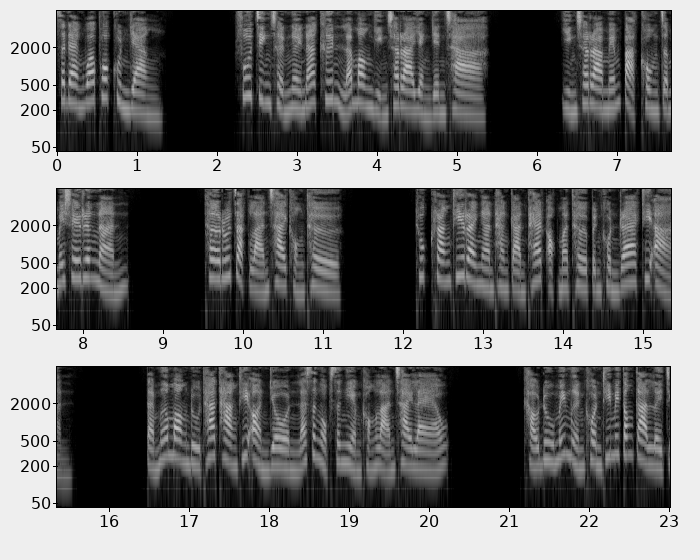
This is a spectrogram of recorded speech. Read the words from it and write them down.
แสดงว่าพวกคุณยัง ฟู่จิงเฉินเงยหน้าขึ้นและมองหญิงชราอย่างเย็นชา หญิงชราเม้มปากคงจะไม่ใช่เรื่องนั้น เธอรู้จักหลานชายของเธอ ทุกครั้งที่รายงานทางการแพทย์ออกมาเธอเป็นคนแรกที่อ่าน แต่เมื่อมองดูท่าทางที่อ่อนโยนและสงบเสงี่ยมของหลานชายแล้ว เขาดูไม่เหมือนคนที่ไม่ต้องการเลยจ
